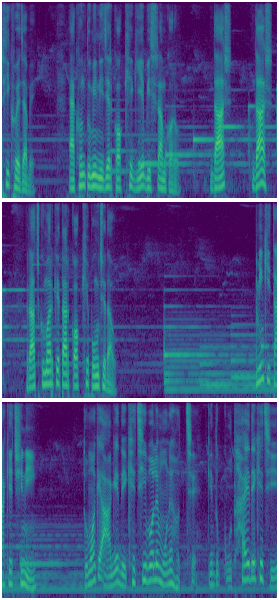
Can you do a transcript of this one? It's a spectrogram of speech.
ঠিক হয়ে যাবে। এখন তুমি নিজের কক্ষে গিয়ে বিশ্রাম করো। দাস দাস রাজকুমারকে তার কক্ষে পৌঁছে দাও। আমি কি তাকে চিনি? তোমাকে আগে দেখেছি বলে মনে হচ্ছে কিন্তু কোথায় দেখেছি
